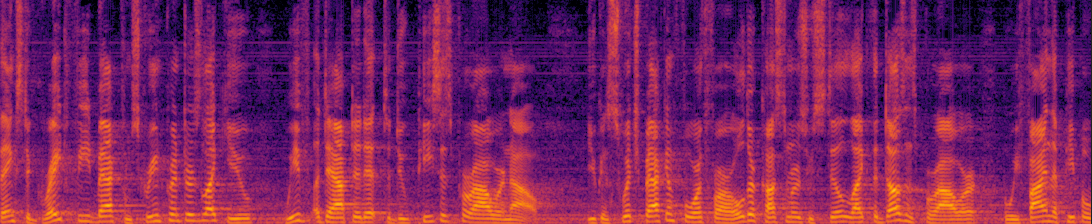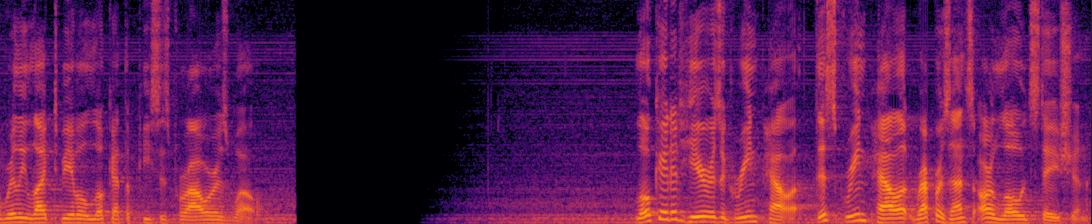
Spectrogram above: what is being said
Thanks to great feedback from screen printers like you, We've adapted it to do pieces per hour now. You can switch back and forth for our older customers who still like the dozens per hour, but we find that people really like to be able to look at the pieces per hour as well. Located here is a green pallet. This green pallet represents our load station.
